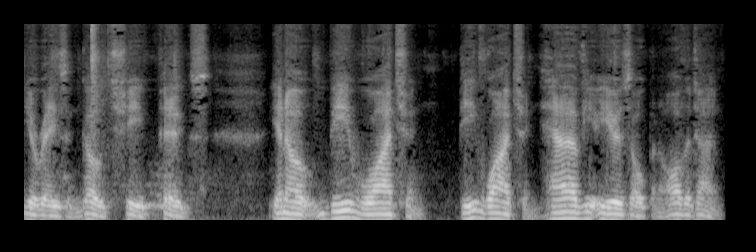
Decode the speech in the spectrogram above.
you're raising, goats, sheep, pigs, you know, be watching, be watching, have your ears open all the time.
